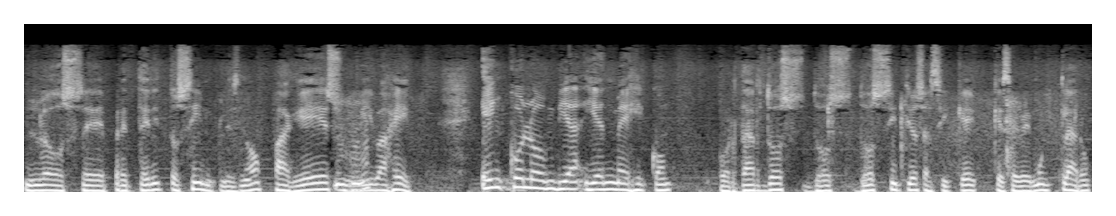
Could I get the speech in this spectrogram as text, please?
los eh, pretéritos simples, ¿no? Pagué, subí, bajé. En Colombia y en México, por dar dos, dos, dos sitios así que, que se ve muy claro,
